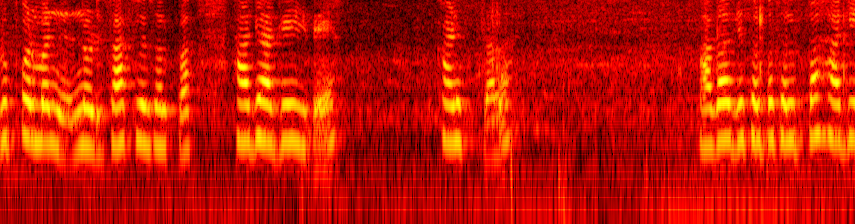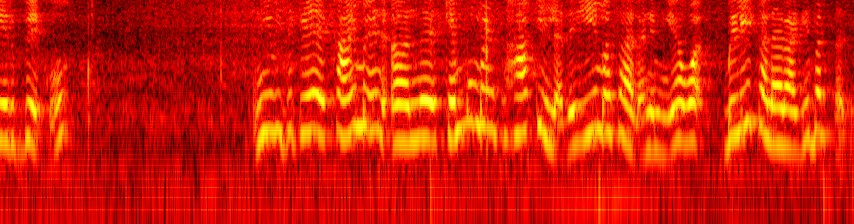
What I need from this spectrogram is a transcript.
ರುಬ್ಕೊಂಡು ಬಂದಿದೆ. ನೋಡಿ ಸಾಸಿವೆ ಸ್ವಲ್ಪ ಹಾಗೆ ಹಾಗೆ ಇದೆ. ಕಾಣಿಸ್ತಲ್ಲ ಹಾಗಾಗಿ ಸ್ವಲ್ಪ ಸ್ವಲ್ಪ ಹಾಗೆ ಇರಬೇಕು. ನೀವು ಇದಕ್ಕೆ ಕಾಯಿ ಮೆಣ್ ಅಂದರೆ ಕೆಂಪು ಮೆಣಸು ಹಾಕಲಿಲ್ಲ ಅದೇ ಈ ಮಸಾಲ ನಿಮಗೆ ಬಿಳಿ ಕಲರ್ ಆಗಿ ಬರ್ತದೆ.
